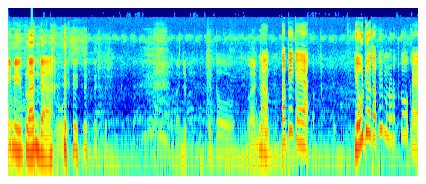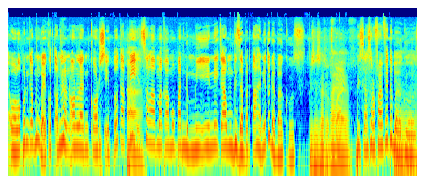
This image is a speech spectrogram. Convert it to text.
ini Belanda. Oh. Lanjut, gitu. lanjut. Nah, tapi kayak ya udah tapi menurutku kayak walaupun kamu nggak ikut online online course itu tapi Ah. selama kamu pandemi ini kamu bisa bertahan itu udah bagus Bisa survive. bisa survive itu Ya. bagus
